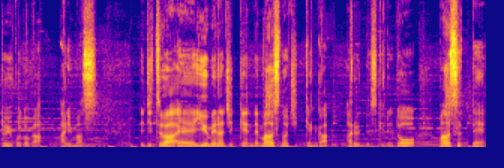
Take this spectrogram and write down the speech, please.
ということがあります。で実は、えー有名な実験でマウスの実験があるんですけれどマウスって、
